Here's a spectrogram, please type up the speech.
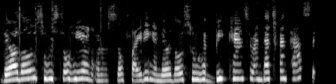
there are those who are still here and, and are still fighting, and there are those who have beat cancer, and that's fantastic.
